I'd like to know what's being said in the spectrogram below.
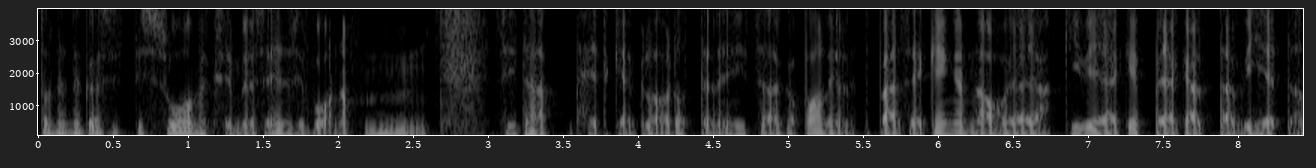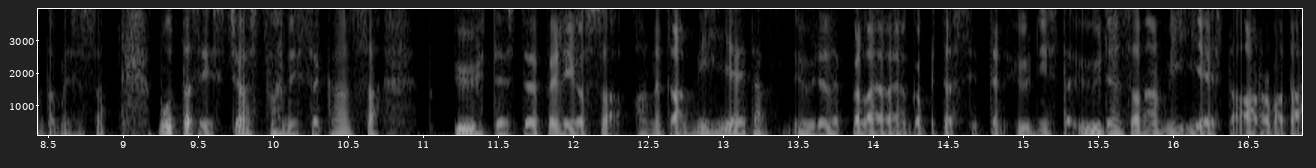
todennäköisesti suomeksi myös ensi vuonna. Hmm, sitä hetkeä kyllä odottelen itse aika paljon, että pääsee kengännauhoja ja kiviä ja keppejä käyttää vihjettä antamisessa. Mutta siis Just Oneissa kanssa yhteistyöpeli, jossa annetaan vihjeitä yhdelle pelaajalle, jonka pitäisi sitten niistä yhden sadan vihjeistä arvata,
